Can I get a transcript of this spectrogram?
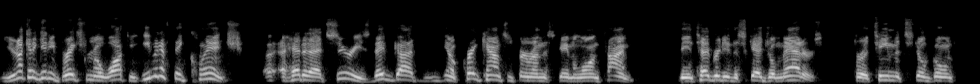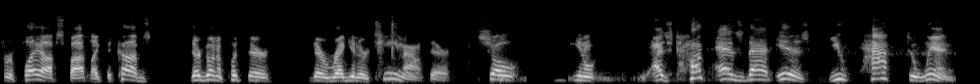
you're not going to get any breaks from Milwaukee. Even if they clinch ahead of that series, they've got, you know, Craig Counsell's been around this game a long time. The integrity of the schedule matters for a team that's still going for a playoff spot like the Cubs. They're going to put their their regular team out there. So, you know, as tough as that is, you have to win.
